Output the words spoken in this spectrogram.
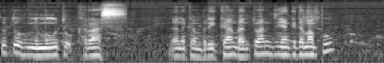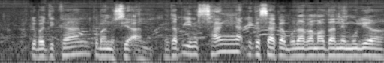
tentu mengutuk keras dan akan berikan bantuan yang kita mampu kebajikan kemanusiaan. Tetapi ini sangat dikesalkan bulan Ramadan yang mulia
